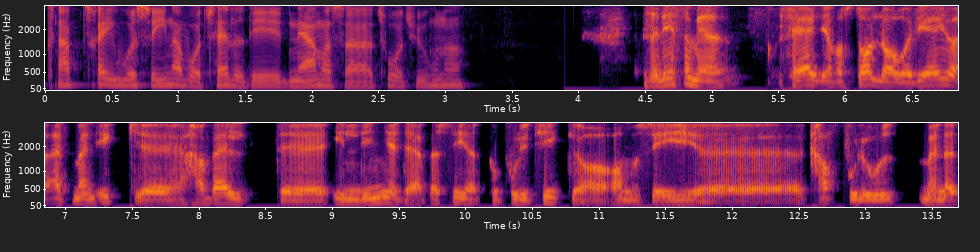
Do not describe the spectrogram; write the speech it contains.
knap tre uger senere, hvor tallet det nærmer sig 2200? Altså det, som jeg sagde, at jeg var stolt over, det er jo, at man ikke øh, har valgt øh, en linje, der er baseret på politik og om at se øh, kraftfuld ud, men at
